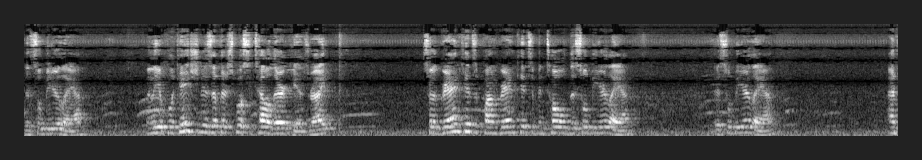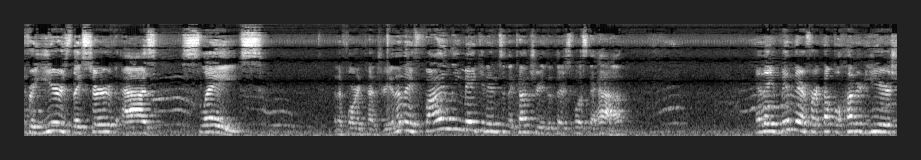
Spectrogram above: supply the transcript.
This will be your land. And the implication is that they're supposed to tell their kids, right? So grandkids upon grandkids have been told, This will be your land. This will be your land. And for years they serve as slaves in a foreign country. And then they finally make it into the country that they're supposed to have. And they've been there for a couple hundred years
